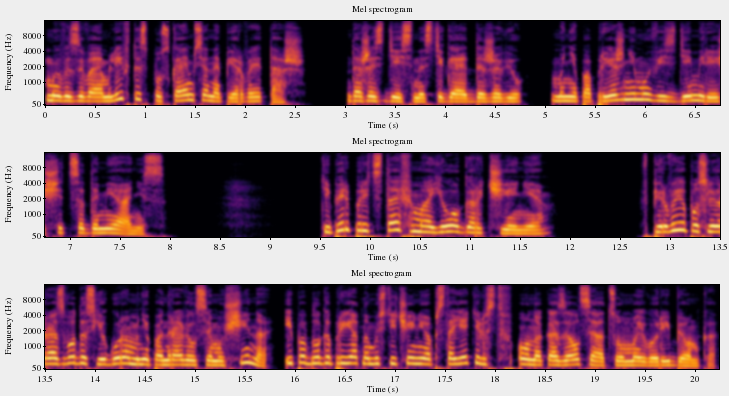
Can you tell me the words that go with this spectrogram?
Мы вызываем лифт и спускаемся на первый этаж. Даже здесь настигает дежавю. Мне по-прежнему везде мерещится Дамианис. Теперь представь мое огорчение. Впервые после развода с Егором мне понравился мужчина, и по благоприятному стечению обстоятельств он оказался отцом моего ребенка.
